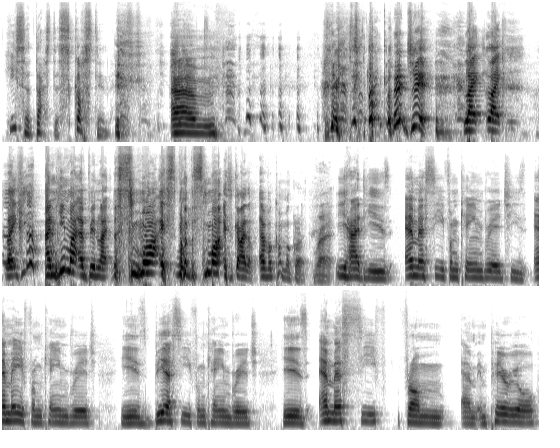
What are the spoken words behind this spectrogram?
he said that's disgusting um like legit, like like like, he, and he might have been like the smartest, one of the smartest guys I've ever come across. Right. He had his MSc from Cambridge, his MA from Cambridge, his BSc from Cambridge, his MSc from um, Imperial,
